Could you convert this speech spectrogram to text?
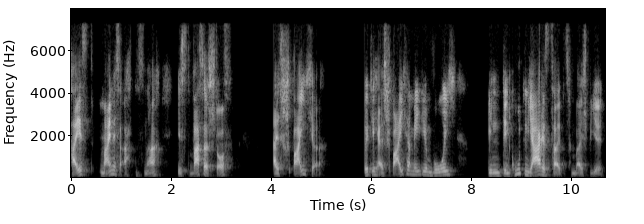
Heißt, meines Erachtens nach ist Wasserstoff als Speicher, wirklich als Speichermedium, wo ich in den guten Jahreszeiten zum Beispiel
